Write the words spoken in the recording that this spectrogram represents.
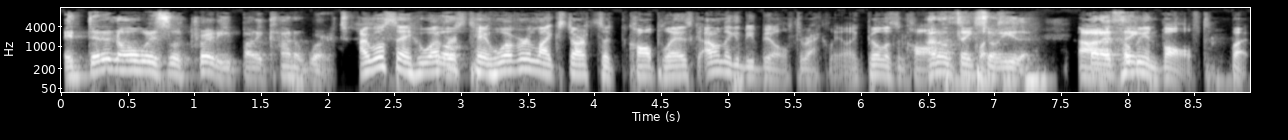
It didn't always look pretty, but it kind of worked. I will say whoever's Well- ta- whoever like starts to call plays. I don't think it'd be Bill directly. Like Bill doesn't call. I don't think so plays. either. Uh, But I he'll think- be involved, but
